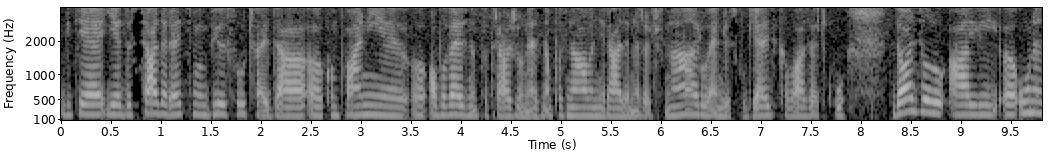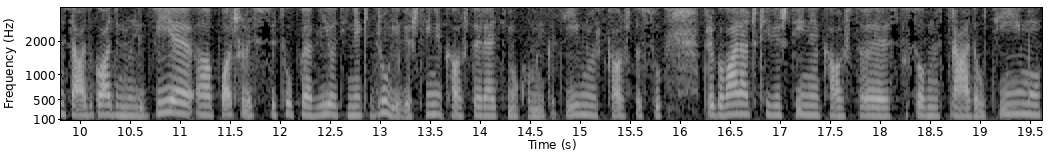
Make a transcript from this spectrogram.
gdje je do sada recimo bio slučaj da e, kompanije e, obavezno potražuju ne znam, poznavanje rada na računaru, engleskog jezika, vozačku dozvolu, ali e, unazad godinu ili dvije počeli su se tu pojavljivati neke druge vještine kao što je recimo komunikativnost, kao što su pregovaračke vještine, kao što je sposobnost rada u timu.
